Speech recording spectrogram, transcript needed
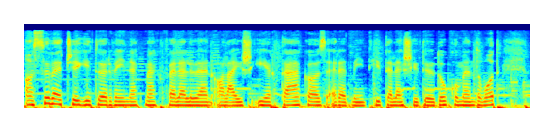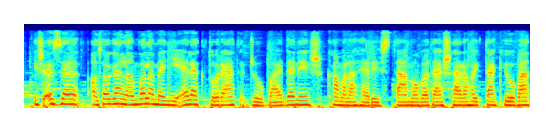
a szövetségi törvénynek megfelelően alá is írták az eredményt hitelesítő dokumentumot, és ezzel a tagállam valamennyi elektorát Joe Biden és Kamala Harris támogatására hagyták jóvá.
